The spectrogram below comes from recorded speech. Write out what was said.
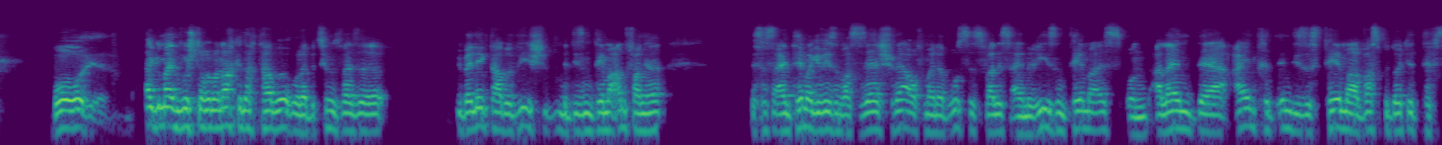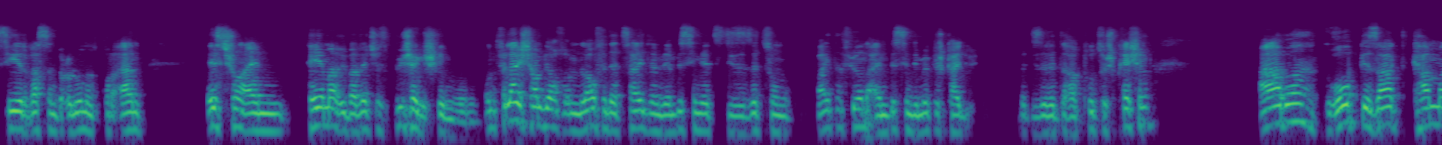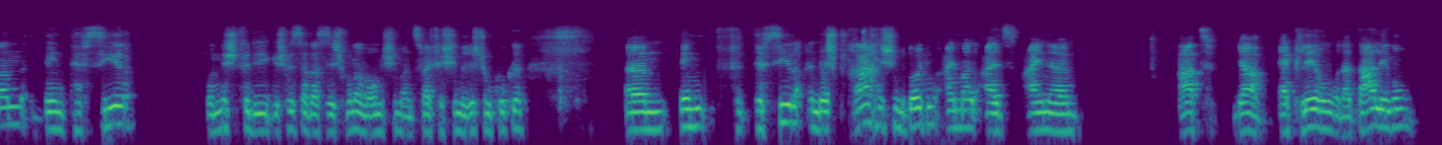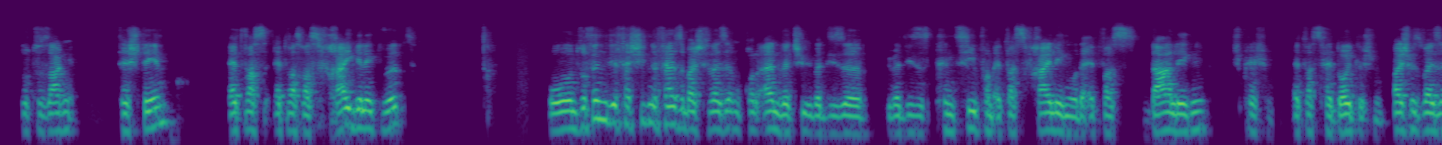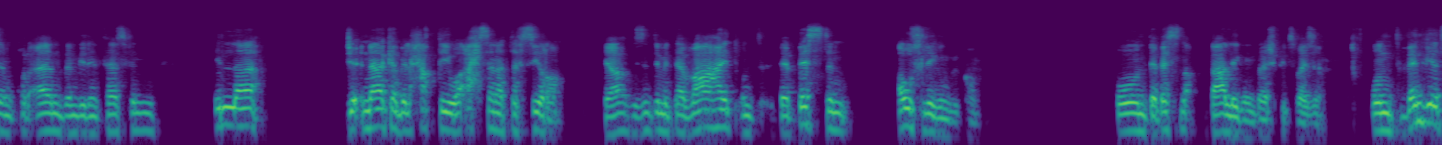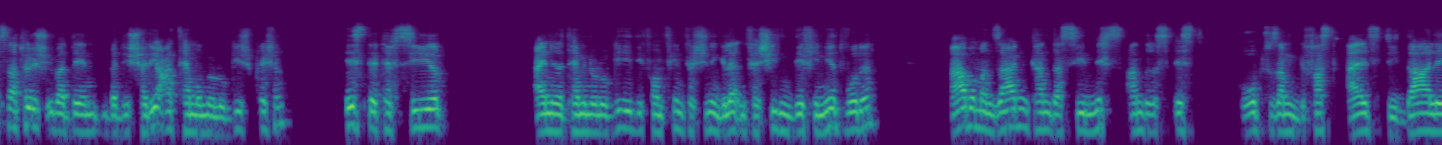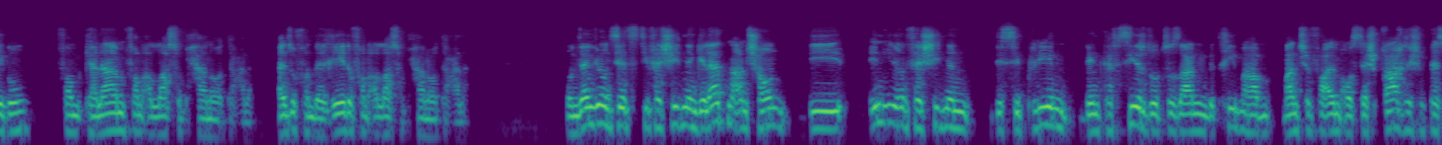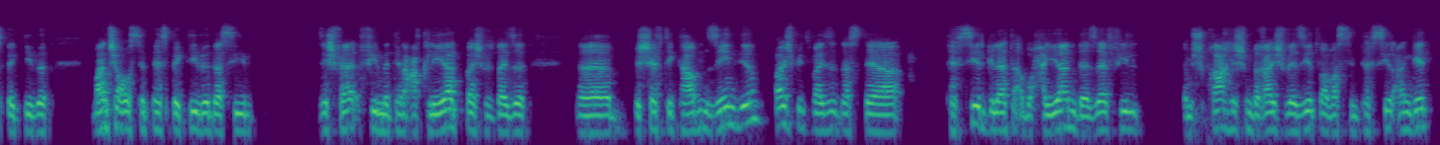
Wo, allgemein, wo ich darüber nachgedacht habe oder beziehungsweise überlegt habe, wie ich mit diesem Thema anfange, ist es ein Thema gewesen, was sehr schwer auf meiner Brust ist, weil es ein Riesenthema ist. Und allein der Eintritt in dieses Thema, was bedeutet Tafsir, was sind Ulum und Koran, ist schon ein Thema, über welches Bücher geschrieben wurden. Und vielleicht haben wir auch im Laufe der Zeit, wenn wir ein bisschen jetzt diese Sitzung weiterführen, ein bisschen die Möglichkeit, über diese Literatur zu sprechen. Aber grob gesagt kann man den Tafsir und nicht für die Geschwister, dass sie sich wundern, warum ich immer in zwei verschiedene Richtungen gucke. Ähm, den Tafsir in der sprachlichen Bedeutung einmal als eine Art ja, Erklärung oder Darlegung sozusagen verstehen. Etwas, etwas, was freigelegt wird. Und so finden wir verschiedene Verse beispielsweise im Koran, welche über, diese, über dieses Prinzip von etwas freilegen oder etwas darlegen sprechen, etwas verdeutlichen. Beispielsweise im Koran, wenn wir den Vers finden, Illa ja, wir sind mit der Wahrheit und der besten Auslegung gekommen. Und der besten Darlegung beispielsweise. Und wenn wir jetzt natürlich über, den, über die Scharia-Terminologie sprechen, ist der Tafsir eine Terminologie, die von vielen verschiedenen Gelehrten verschieden definiert wurde. Aber man sagen kann, dass sie nichts anderes ist, grob zusammengefasst, als die Darlegung vom Kalam von Allah subhanahu wa ta'ala also von der Rede von Allah subhanahu wa ta'ala. Und wenn wir uns jetzt die verschiedenen Gelehrten anschauen, die in ihren verschiedenen Disziplinen den Tafsir sozusagen betrieben haben, manche vor allem aus der sprachlichen Perspektive, manche aus der Perspektive, dass sie sich viel mit den Akliyat beispielsweise äh, beschäftigt haben, sehen wir beispielsweise, dass der Tafsir-Gelehrte Abu Hayyan, der sehr viel im sprachlichen Bereich versiert war, was den Tafsir angeht,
